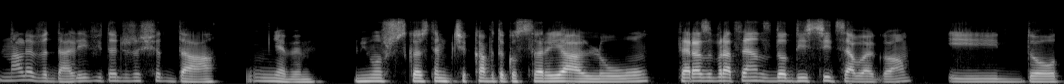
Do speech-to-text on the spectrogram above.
No ale wydali, widać, że się da. Nie wiem. Mimo wszystko jestem ciekawy tego serialu. Teraz wracając do DC całego i do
